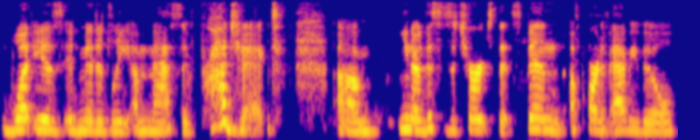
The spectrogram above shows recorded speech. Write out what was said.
what is admittedly a massive project. Um, you know, this is a church that's been a part of Abbeville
